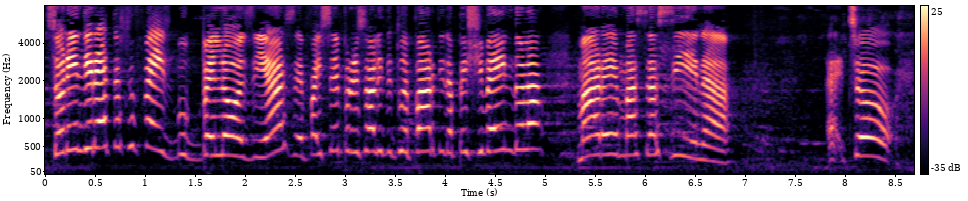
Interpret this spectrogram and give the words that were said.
Sono in diretta su Facebook, bellosi, eh? Se fai sempre le solite tue parti da pescivendola, maremma assassina. Eh, ciao.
